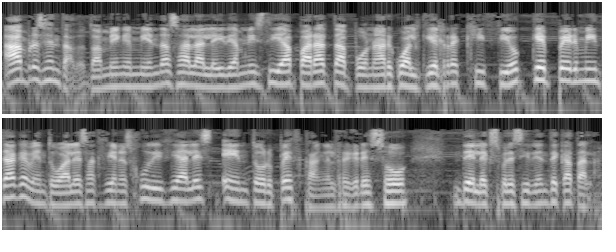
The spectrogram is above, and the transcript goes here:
han presentado también enmiendas a la ley de amnistía para taponar cualquier resquicio que permita que eventuales acciones judiciales entorpezcan el regreso del expresidente catalán.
